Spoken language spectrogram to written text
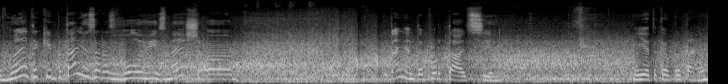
в мене таке питання зараз в голові, знаєш, е, депортації. Є таке питання.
